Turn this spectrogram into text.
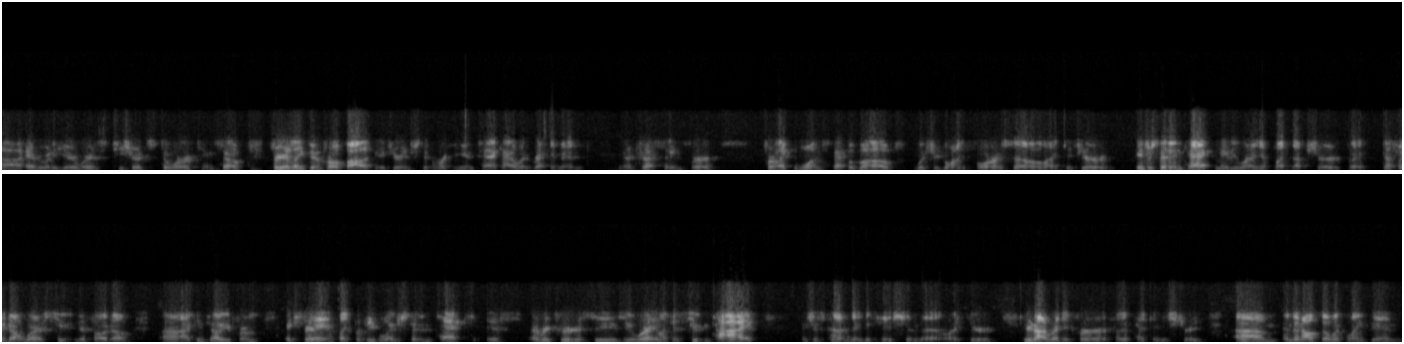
uh, everybody here wears t-shirts to work, and so for your LinkedIn profile, if, if, you're interested in working in tech, I would recommend you know dressing for for like one step above what you're going for. So like if you're interested in tech, maybe wearing a button-up shirt, but definitely don't wear a suit in your photo. Uh, I can tell you from experience, like for people interested in tech, if a recruiter sees you wearing like a suit and tie, it's just kind of an indication that like you're you're not ready for for the tech industry. Um, and then also with LinkedIn,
